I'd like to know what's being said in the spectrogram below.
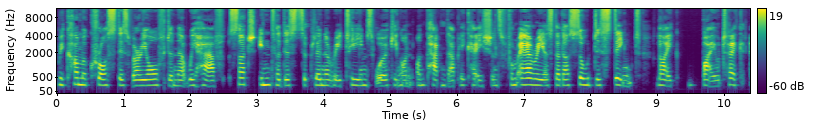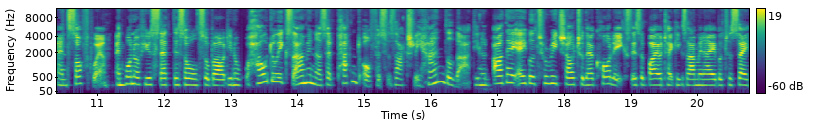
we come across this very often that we have such interdisciplinary teams working on, on patent applications from areas that are so distinct, like biotech and software. And one of you said this also about, you know, how do examiners at patent offices actually handle that? You know, are they able to reach out to their colleagues? Is a biotech examiner able to say,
